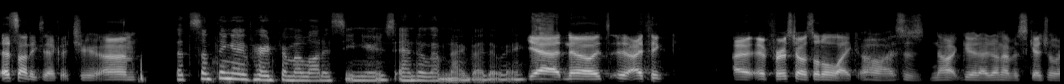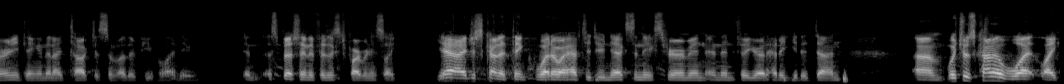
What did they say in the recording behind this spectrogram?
that's not exactly true. Um, that's something i've heard from a lot of seniors and alumni by the way. Yeah no it's i think I, at first i was a little like oh this is not good. I don't have a schedule or anything. And then i talked to some other people i knew and especially in the physics department it's like yeah, I just kind of think, what do I have to do next in the experiment, and then figure out how to get it done. Um, which was kind of what, like,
